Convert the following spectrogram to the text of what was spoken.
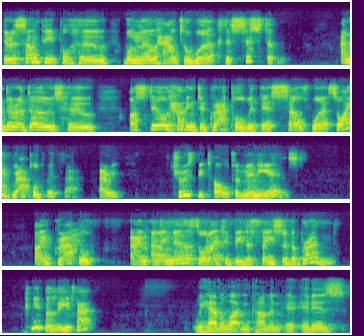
there are some people who will know how to work the system, and there are those who are still having to grapple with their self worth. So I grappled with that, Ari. Truth be told, for many years, I grappled, and, and I never thought I could be the face of a brand. Can you believe that? We have a lot in common. it, it is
